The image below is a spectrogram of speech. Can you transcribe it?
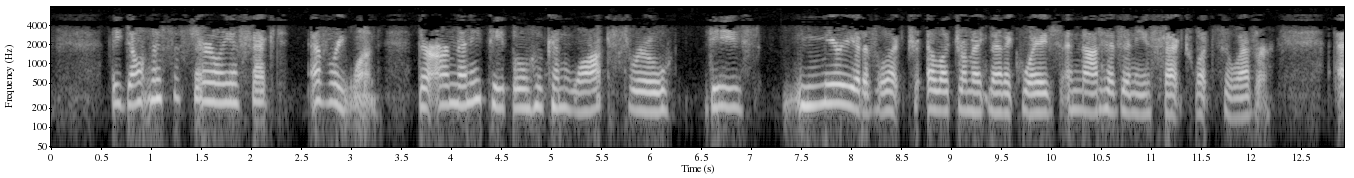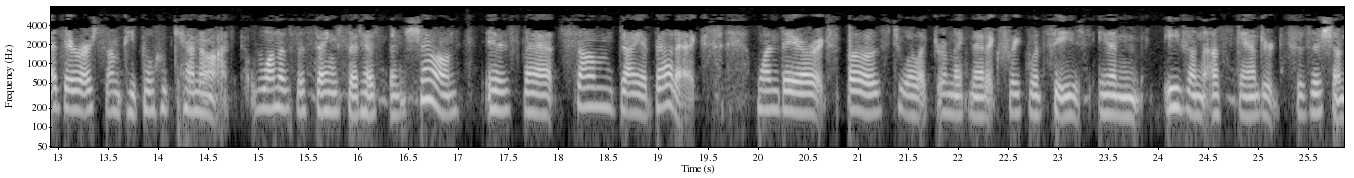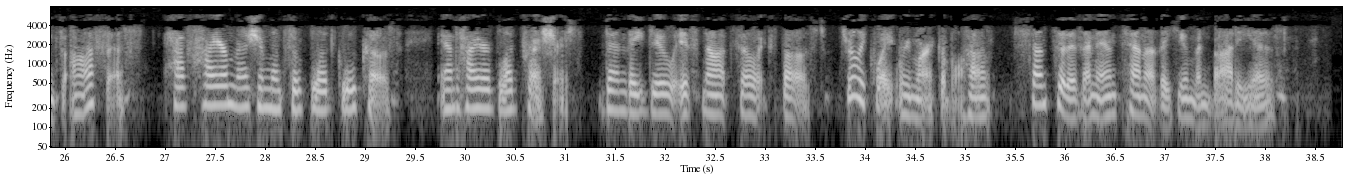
They don't necessarily affect everyone. There are many people who can walk through these myriad of electro- electromagnetic waves and not have any effect whatsoever. Uh, there are some people who cannot. One of the things that has been shown is that some diabetics, when they are exposed to electromagnetic frequencies in even a standard physician's office, have higher measurements of blood glucose and higher blood pressures than they do if not so exposed. It's really quite remarkable how sensitive an antenna the human body is.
